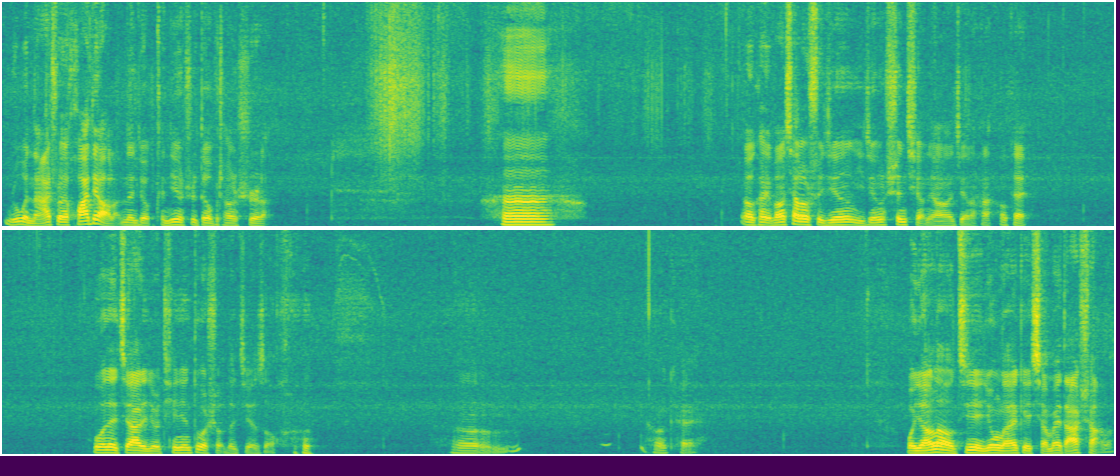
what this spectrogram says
如果拿出来花掉了，那就肯定是得不偿失了。嗯，OK，王夏洛水晶已经申请养老金了哈。OK，窝在家里就是天天剁手的节奏。呵 呵嗯，OK。我养老金也用来给小麦打赏了，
